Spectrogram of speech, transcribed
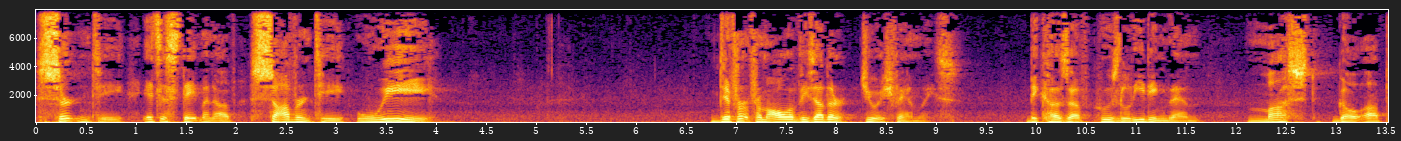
certainty. It's a statement of sovereignty. We different from all of these other Jewish families because of who's leading them must go up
